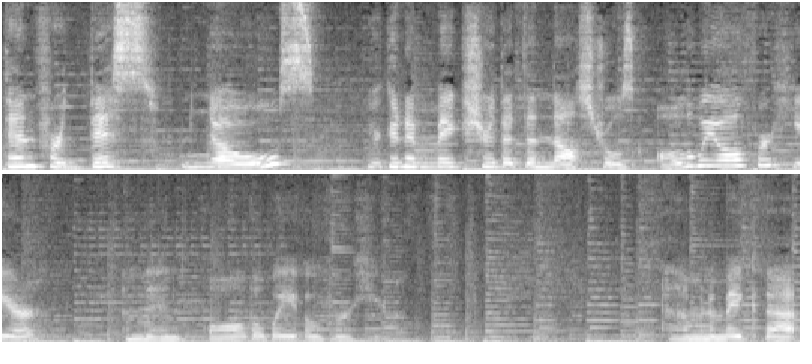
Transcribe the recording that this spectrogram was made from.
Then for this nose, you're gonna make sure that the nostrils all the way over here and then all the way over here. And I'm gonna make that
